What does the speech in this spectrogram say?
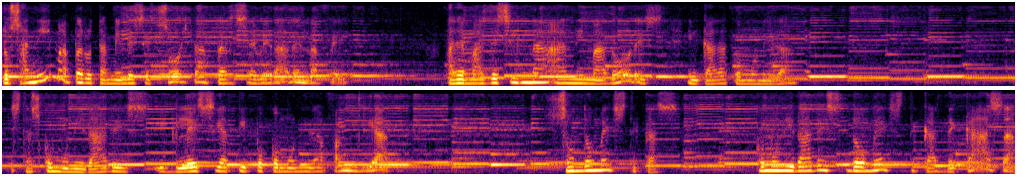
los anima, pero también les exhorta a perseverar en la fe. Además designa animadores en cada comunidad. Estas comunidades, iglesia tipo comunidad familiar, son domésticas, comunidades domésticas de casa.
